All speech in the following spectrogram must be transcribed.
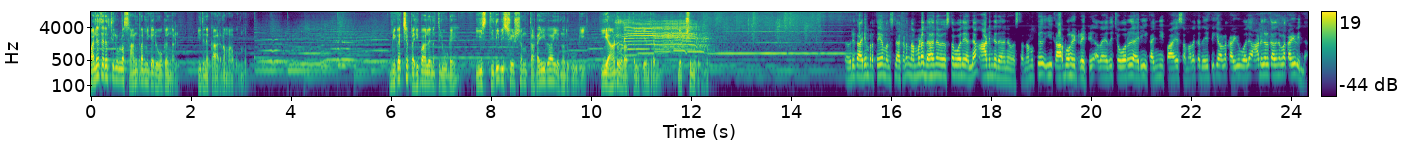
പലതരത്തിലുള്ള സാംക്രമിക രോഗങ്ങൾ ഇതിന് കാരണമാകുന്നു. മികച്ച പരിപാലനത്തിലൂടെ ഈ സ്ഥിതിവിശേഷം തടയുക എന്നതുകൂടി ഈ ആടുവളർത്തൽ കേന്ദ്രം ലക്ഷ്യമിടുന്നു. ഒരു കാര്യം പ്രത്യേകം മനസ്സിലാക്കണം. നമ്മുടെ ദഹന വ്യവസ്ഥ പോലെയല്ല ആടിന്റെ ദഹന വ്യവസ്ഥ നമുക്ക് ഈ കാർബോഹൈഡ്രേറ്റ് അതായത് ചോറ് അരി കഞ്ഞി പായസം അതൊക്കെ ദഹിപ്പിക്കാനുള്ള കഴിവ് പോലെ ആടുകൾക്ക് അതിനുള്ള കഴിവില്ല.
